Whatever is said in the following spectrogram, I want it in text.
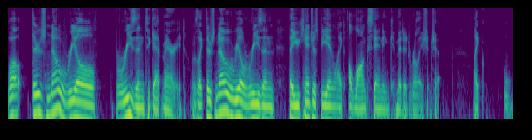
well, there's no real reason to get married. I was like there's no real reason that you can't just be in like a long-standing committed relationship. Like w-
